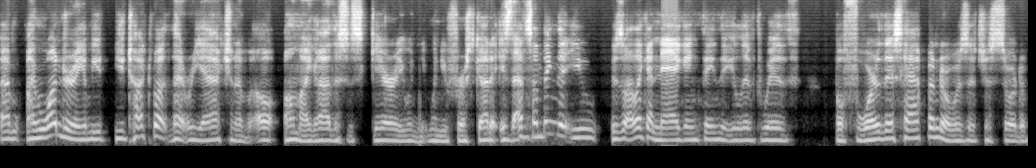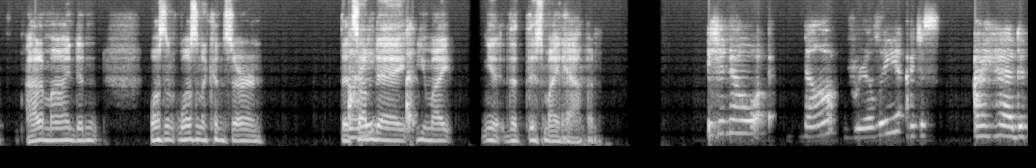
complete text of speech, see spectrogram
am I'm, I'm wondering. I mean, you, you, talked about that reaction of oh oh my god, this is scary when when you first got it. Is that mm-hmm. something that you is that like a nagging thing that you lived with before this happened, or was it just sort of out of mind? Didn't wasn't wasn't a concern that someday I, you might you know, that this might happen. You know, not really. I just I had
